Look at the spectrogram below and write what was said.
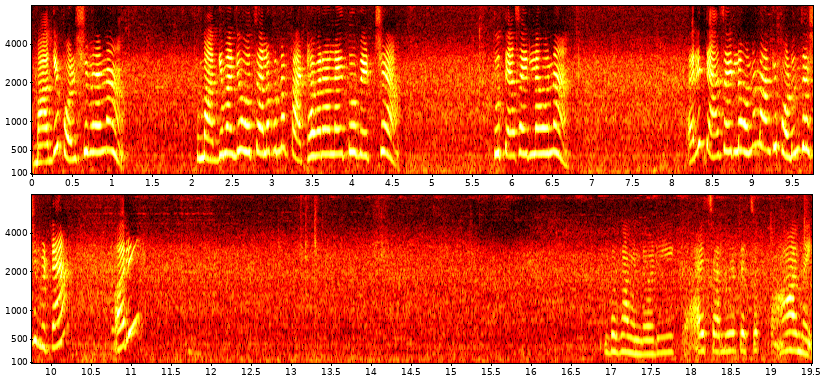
मागे पडशील ना? तू मागे मागे होत चाला पण काठावर आलाय तो बेटच्या. तू त्या साईडला हो ना. अरे त्या साईडला हो ना मागे पडून जाशील बेटा. अरे! बघा मंडळी काय चालू आहे त्याचं काय नाही.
